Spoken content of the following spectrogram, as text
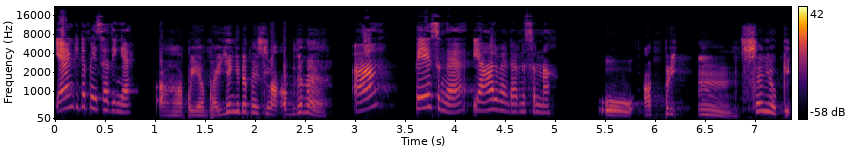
என்கிட்ட பேசாதீங்க. அப்ப என் பையன் கிட்ட பேசலாம். அப்படிதானே? ஆ பேசுங்க. யார் வேண்டாம்னு சொன்னா. ஓ அப்படி. ம் சரி ஓகே.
